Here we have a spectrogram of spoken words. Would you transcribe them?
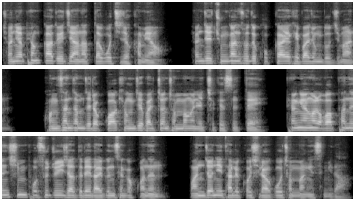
전혀 평가되지 않았다고 지적하며 현재 중간소득 국가의 개발 정도지만 광산 잠재력과 경제 발전 전망을 예측했을 때 평양을 억압하는 신보수주의자들의 낡은 생각과는 완전히 다를 것이라고 전망했습니다.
